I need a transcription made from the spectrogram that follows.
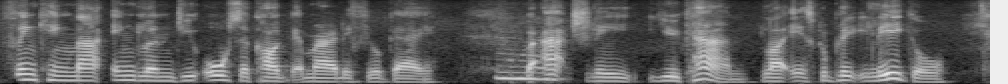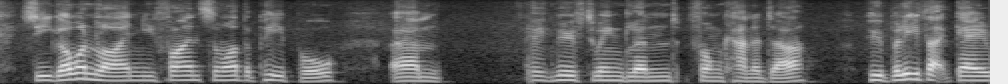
thinking that England you also can't get married if you're gay. Mm-hmm. But actually, you can. Like it's completely legal. So you go online, you find some other people um, who've moved to England from Canada, who believe that gay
